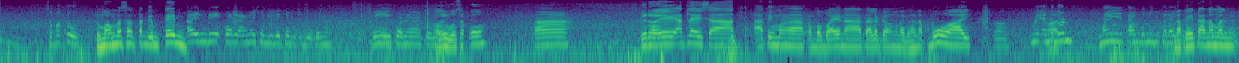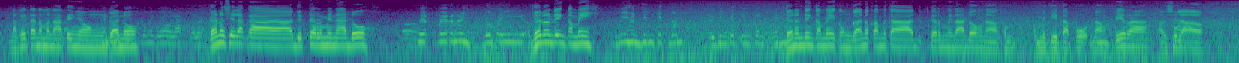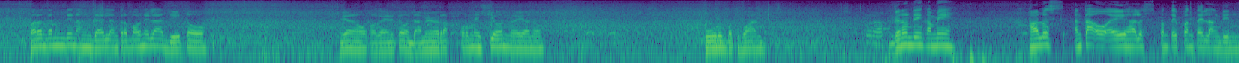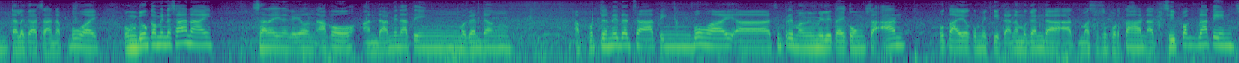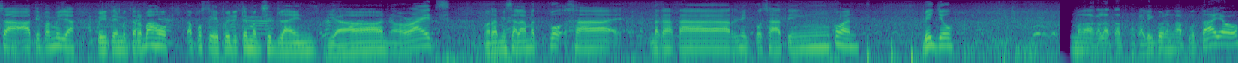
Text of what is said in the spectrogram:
Sa bato. Tumama sa tagimtim. Ay hindi, kuan lang no, sa gilid sa buko-buko na. May kuan nga ako. Oy, wasak ko. Ah, Pero eh, at least at ating mga kababayan na talagang naghanap buhay, ah. may ano doon? May tawag doon may talaga. nakita naman nakita naman natin yung gano gano sila ka determinado. Kuya, ka. Doon Ganon din kami. may handjin kit doon. Ay jin kit yung pang kuan. Ganon din kami kung gaano kami ka-determinadong na kum- kumikita po ng pera. o sila, oh. parang ganon din ang dahil ang trabaho nila dito. Ayan oh, kagaya nito, ang daming rock formation, ayan oh. Puro batuhan. Sarap. Ganon din kami. Halos, ang tao ay halos pantay-pantay lang din talaga sa hanap buhay. Kung doon kami nasanay, sanay na gayon. Ako, ang dami nating magandang oportunidad sa ating buhay. at Siyempre, mamimili tayo kung saan po tayo kumikita ng maganda at masusuportahan at sipag natin sa ating pamilya. Pwede tayo magtrabaho, tapos eh, pwede tayo mag-sidline. Yan, alright. Maraming salamat po sa nakakarinig po sa ating kuhan video. Mga kalat at nakaligo na nga po tayo.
